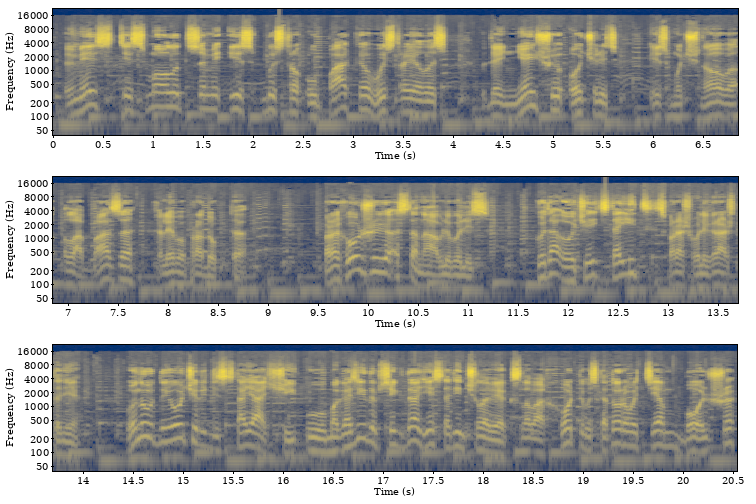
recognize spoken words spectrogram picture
вместе с молодцами из Быстроупака выстроилось в длиннейшую очередь из мучного лабаза хлебопродукта. Прохожие останавливались. «Куда очередь стоит?» – спрашивали граждане. В нудной очереди, стоящей у магазина, всегда есть один человек, словоохотливость которого тем больше,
